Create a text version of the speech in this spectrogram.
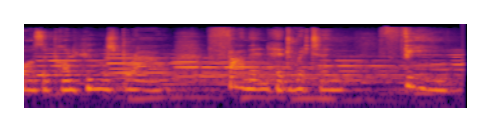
was upon whose brow famine had written, Fiend.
